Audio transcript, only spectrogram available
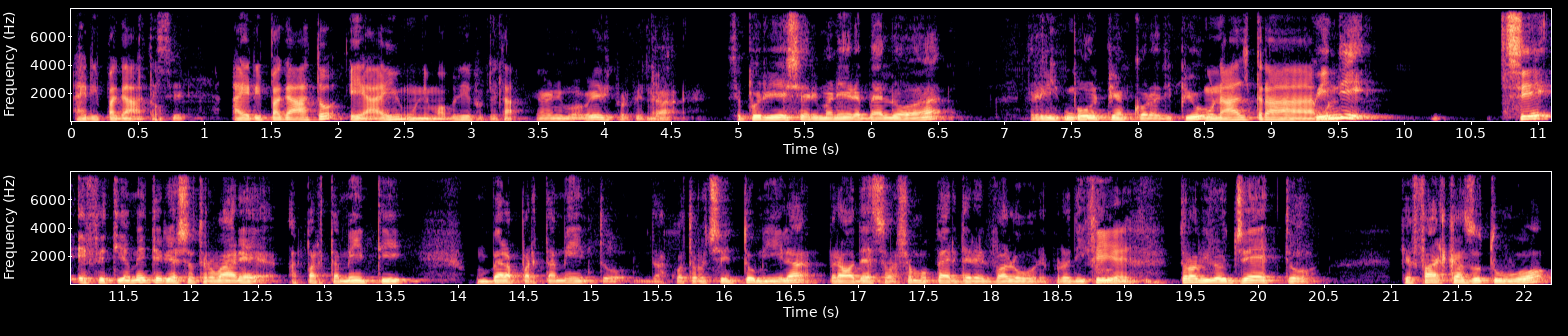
hai ripagato, sì. hai ripagato e hai un immobile di proprietà. È un immobile di proprietà. No. Se poi riesci a rimanere bello, eh, ripolpi ancora di più. Un'altra... Quindi se effettivamente riesci a trovare appartamenti, un bel appartamento da 400.000, però adesso lasciamo perdere il valore, però dico, Sì, eh. trovi l'oggetto che fa il caso tuo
